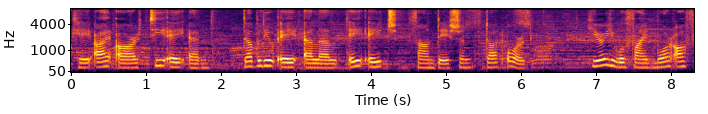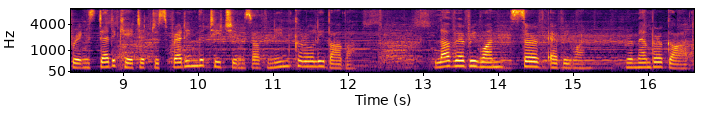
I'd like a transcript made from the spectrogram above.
K I R T A N W A L L A H Foundation.org. Here you will find more offerings dedicated to spreading the teachings of Neem Karoli Baba. Love everyone, serve everyone, remember God.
